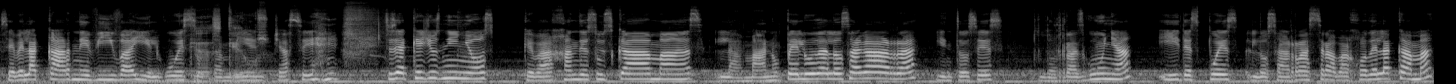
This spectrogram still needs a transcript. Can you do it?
Se ve la carne viva y el hueso Qué también, ya sé. Entonces aquellos niños que bajan de sus camas, la mano peluda los agarra y entonces pues, los rasguña y después los arrastra abajo de la cama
